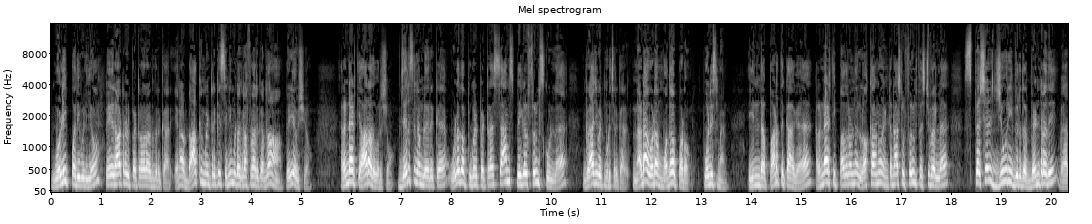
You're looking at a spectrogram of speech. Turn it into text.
ஒளிப்பதிவுலையும் பேராற்றல் பெற்றவராக இருந்திருக்கார். ஏன்னா டாக்குமெண்ட்ரிக்கு சினிமாட்டோகிராஃபராக இருக்கிறது தான் பெரிய விஷயம். ரெண்டாயிரத்தி ஆறாவது வருஷம் ஜெருசலம்ல இருக்க உலக புகழ்பெற்ற சாம் ஸ்பீகல் ஃபிலிம் ஸ்கூலில் கிராஜுவேட் முடிச்சிருக்காரு. நடாவோட மொத படம் போலீஸ்மேன் இந்த படத்துக்காக ரெண்டாயிரத்தி பதினொன்று லொக்கானோ இன்டர்நேஷ்னல் ஃபிலிம் ஃபெஸ்டிவலில் ஸ்பெஷல் ஜூரி விருதை வென்றது வேற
